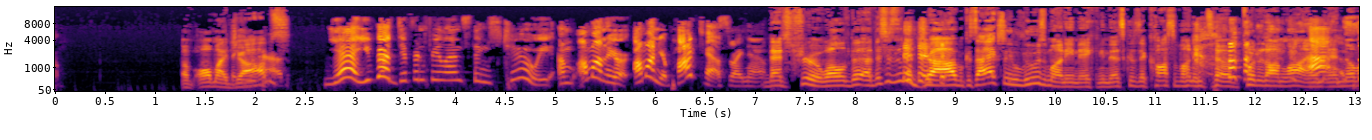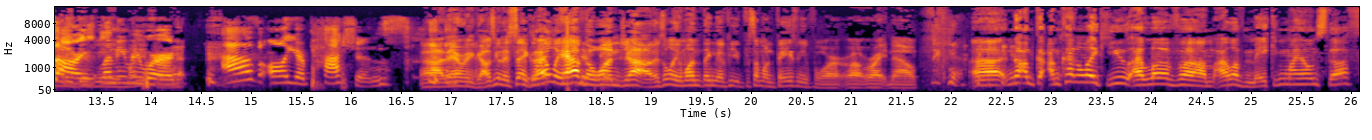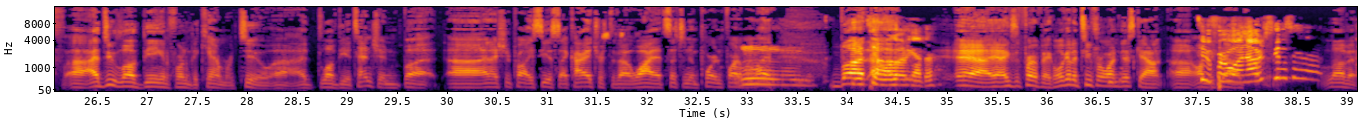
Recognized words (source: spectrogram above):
Of all my That you jobs, Yeah, you've got different freelance things too. I'm, I'm on your I'm on your podcast right now. That's true. Well, th- this isn't a job because I actually lose money making this because it costs money to put it online, Ah, and nobody sorry, me let me reword. Of all your passions, Uh, there we go. I was gonna say because I only have the one job. There's only one thing that people, someone pays me for uh, right now. Uh, no, I'm, I'm kind of like you. I love um, I love making my own stuff. Uh, I do love being in front of the camera too. Uh, I love the attention, but uh, and I should probably see a psychiatrist about why it's such an important part of my life. Mm, But me too, we'll um, together. Yeah, yeah, it's perfect. We'll get a two for one discount. Uh, two the for one. I was just gonna say that. Love it.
